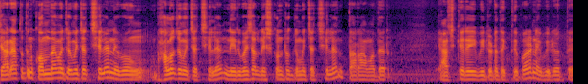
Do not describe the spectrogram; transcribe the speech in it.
যারা এতদিন কম দামে জমি চাচ্ছিলেন এবং ভালো জমি চাচ্ছিলেন, নির্ভেজাল, নিষ্কণ্ঠক জমি চাচ্ছিলেন, তারা আমাদের আজকের এই ভিডিওটা দেখতে পারেন। এই ভিডিওতে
